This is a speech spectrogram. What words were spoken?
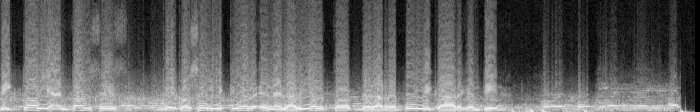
Victoria entonces de José Luis Clor en el abierto de la República Argentina correspondiente a...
